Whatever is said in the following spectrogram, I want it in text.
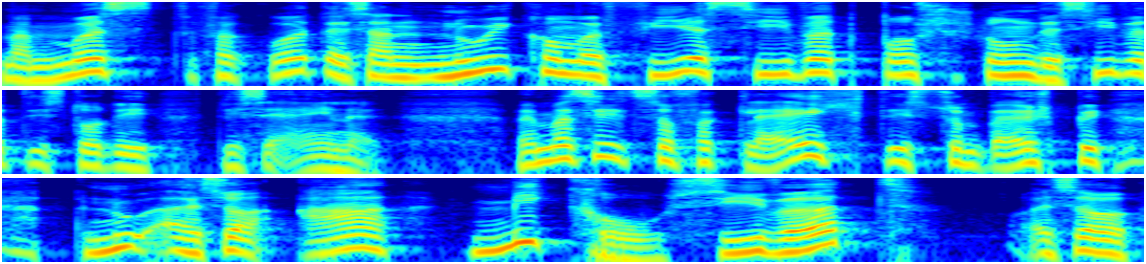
Man muss vergut, das sind 0,4 Sievert pro Stunde. Sievert ist da die, diese Einheit. Wenn man sich jetzt so vergleicht, ist zum Beispiel nur, also ein Mikrosievert, also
